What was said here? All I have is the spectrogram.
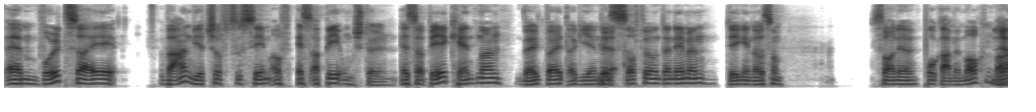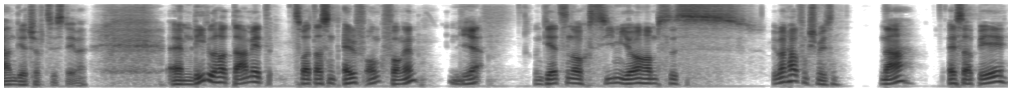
ähm, wollte sein Warenwirtschaftssystem auf SAP umstellen. SAP kennt man, weltweit agierendes Ja. Softwareunternehmen, die genau so, so eine Programme macht. Warenwirtschaftssysteme. Ähm, Lidl hat damit 2011 angefangen ja. und jetzt nach sieben Jahren haben sie es über den Haufen geschmissen. Na, SAP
